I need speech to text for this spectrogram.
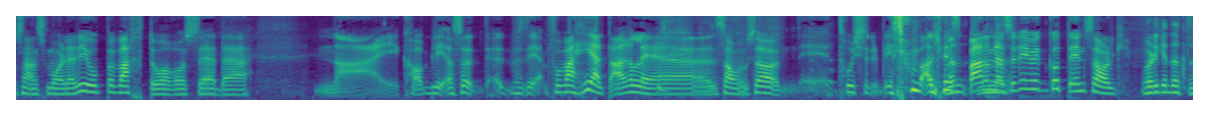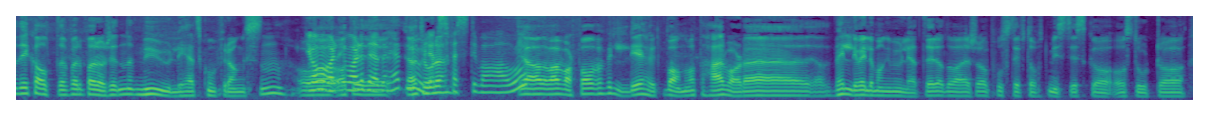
%-målet. De er oppe hvert år, og så er det Nei, hva blir Altså, for å være helt ærlig, eh, så, så jeg tror ikke det blir så veldig men, spennende. Men, så det er jo et godt innsalg. Var det ikke dette de kalte for et par år siden Mulighetskonferansen? ja, var det, var det det det het? Mulighetsfestivalen? Ja, det var i hvert fall veldig høyt på banen at her var det ja, veldig veldig mange muligheter. Og det var så positivt og optimistisk og, og stort og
